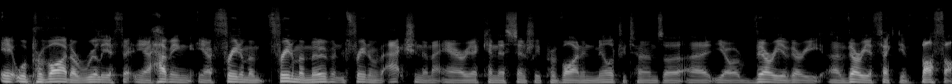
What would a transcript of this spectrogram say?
it would provide a really effective. You know, having you know freedom of freedom of movement and freedom of action in that area can essentially provide, in military terms, a, a you know a very a very a very effective buffer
